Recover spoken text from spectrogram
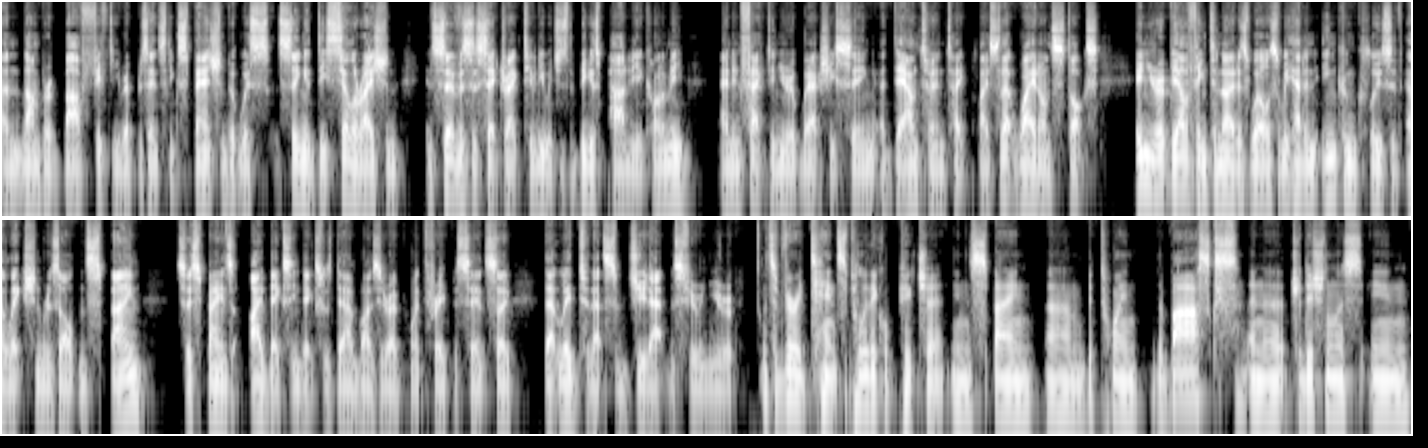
a number above 50 represents an expansion, but we're seeing a deceleration in services sector activity, which is the biggest part of the economy. And in fact, in Europe, we're actually seeing a downturn take place. So that weighed on stocks in Europe. The other thing to note as well is we had an inconclusive election result in Spain. So Spain's IBEX index was down by 0.3%. So that led to that subdued atmosphere in Europe. It's a very tense political picture in Spain um, between the Basques and the traditionalists in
